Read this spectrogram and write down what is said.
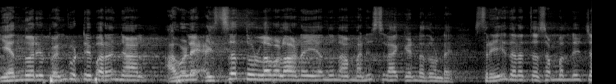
എന്നൊരു പെൺകുട്ടി പറഞ്ഞാൽ അവളെ ഇസ്സത്തുള്ളവളാണ് എന്ന് നാം മനസ്സിലാക്കേണ്ടതുണ്ട്. സ്ത്രീധനത്തെ സംബന്ധിച്ച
